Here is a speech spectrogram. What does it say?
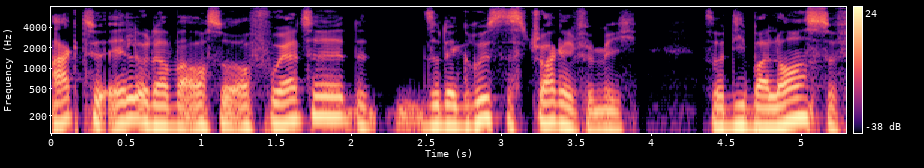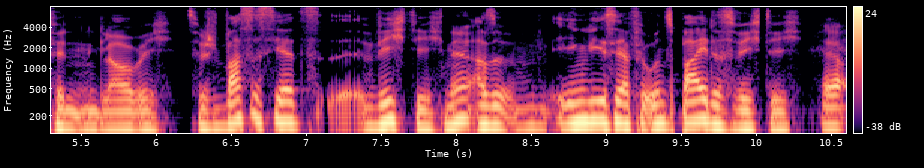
aktuell oder war auch so auf Fuerte so der größte Struggle für mich so die Balance zu finden, glaube ich. Zwischen was ist jetzt äh, wichtig, ne? Also irgendwie ist ja für uns beides wichtig. Ja.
